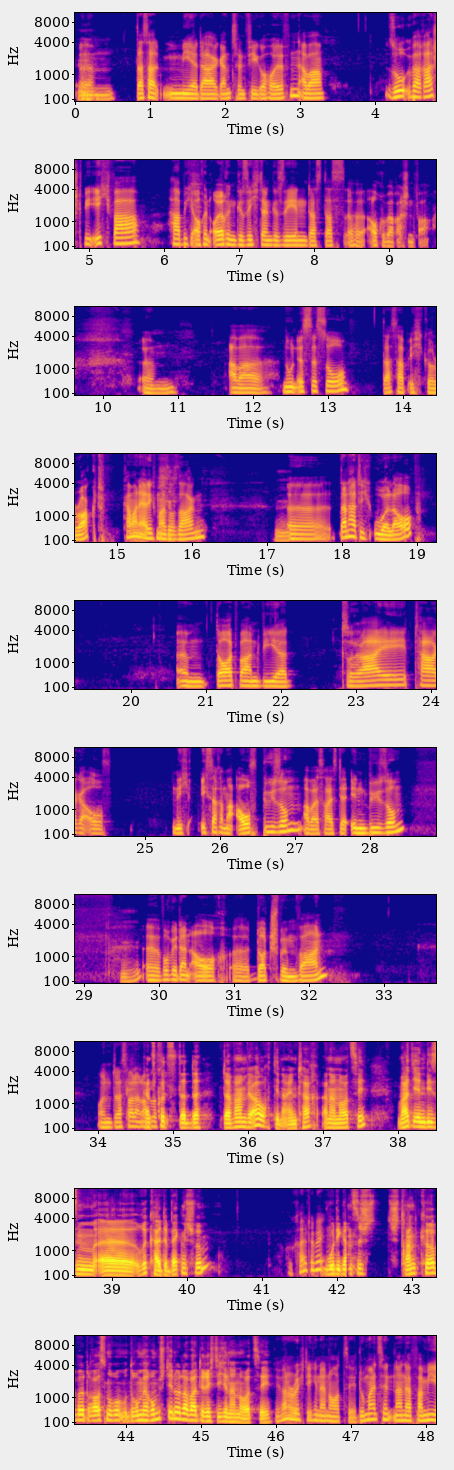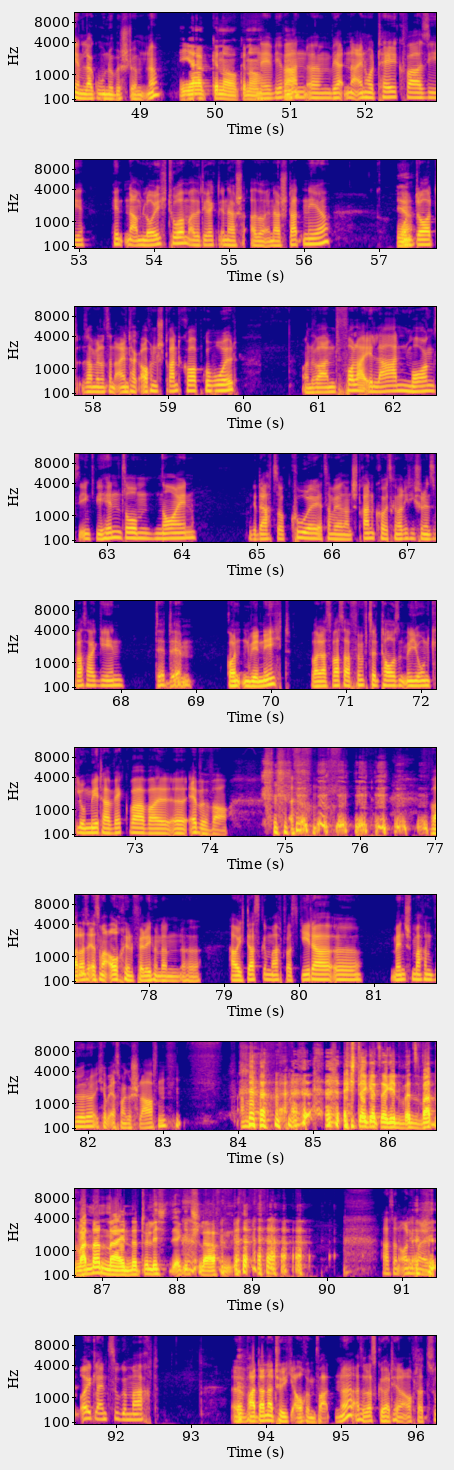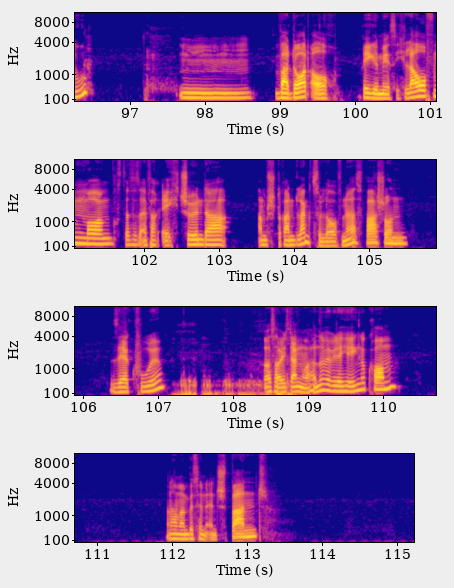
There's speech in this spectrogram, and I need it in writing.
Mhm. Ähm, das hat mir da ganz schön viel geholfen, aber so überrascht wie ich war, habe ich auch in euren Gesichtern gesehen, dass das äh, auch überraschend war. Ähm, aber nun ist es so, das habe ich gerockt, kann man ehrlich mal so sagen. Mhm. Äh, dann hatte ich Urlaub. Ähm, dort waren wir drei Tage auf, nicht, ich sage immer auf Büsum, aber es heißt ja in Büsum, Mhm. äh, wo wir dann auch äh, dort schwimmen waren. Und das war dann auch Ganz kurz, da, da, da waren wir auch den einen Tag an der Nordsee. Wart ihr in diesem äh, Rückhaltebecken schwimmen, Rückhaltebecken? wo die ganzen Sch- Strandkörbe draußen rum, drumherum stehen, oder wart ihr richtig in der Nordsee? Wir waren richtig in der Nordsee. Du meinst hinten an der Familienlagune bestimmt, ne? Ja, genau, genau. Nee, wir Mhm. waren, ähm, wir hatten ein Hotel quasi hinten am Leuchtturm, also direkt in der, Sch- also in der Stadtnähe. Ja. Und dort haben wir uns an einen Tag auch einen Strandkorb geholt und waren voller Elan morgens irgendwie hin, so um neun. Und gedacht, so cool, jetzt haben wir einen Strandkorb, jetzt können wir richtig schön ins Wasser gehen. Dedem. Konnten wir nicht, weil das Wasser 15.000 Millionen Kilometer weg war, weil äh, Ebbe war. Also, war das erstmal auch hinfällig und dann äh, habe ich das gemacht, was jeder äh, Mensch machen würde. Ich habe erstmal geschlafen. ich denke jetzt, er geht ins Watt wandern. Nein, natürlich, er geht schlafen. Hast dann auch nicht mal das Äuglein zugemacht. Äh, war dann natürlich auch im Watt, ne? Also das gehört ja dann auch dazu. Mm, war dort auch regelmäßig laufen morgens. Das ist einfach echt schön, da am Strand lang zu laufen. Ne? Das war schon sehr cool. Was habe ich dann gemacht? Dann sind wir wieder hier hingekommen. Dann haben wir ein bisschen entspannt.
